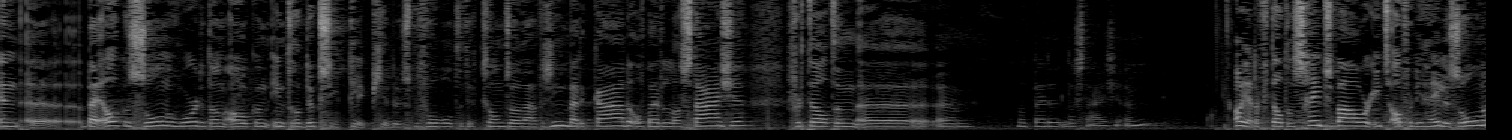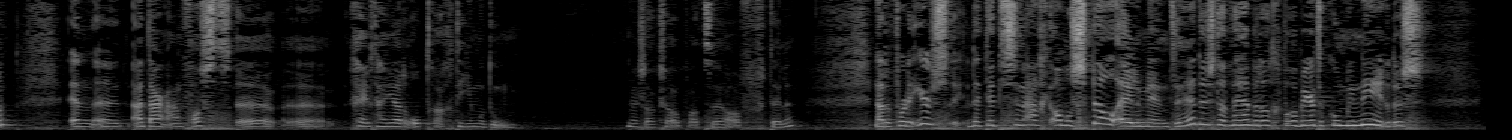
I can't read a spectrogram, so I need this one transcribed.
En uh, bij elke zone hoorde dan ook een introductieclipje. Dus bijvoorbeeld, ik zal hem zo laten zien, bij de kade of bij de lastage vertelt een... Uh, wat bij de lastage? Een? Oh ja, daar vertelt een scheepsbouwer iets over die hele zone. En uh, daaraan vast geeft hij jou de opdracht die je moet doen. Daar zal ik zo ook wat over vertellen. Nou, voor de eerste, dit, dit zijn eigenlijk allemaal spelelementen. Hè? Dus dat, we hebben dat geprobeerd te combineren. Dus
